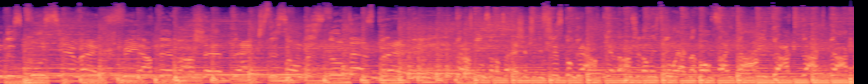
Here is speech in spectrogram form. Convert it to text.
mam dyskusję we krwi A te wasze teksty są wysnute z bredni Teraz wiem co czyli wszystko gra. Wpierdalam się do mainstreamu jak na bombsa i tak I tak, tak, tak,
